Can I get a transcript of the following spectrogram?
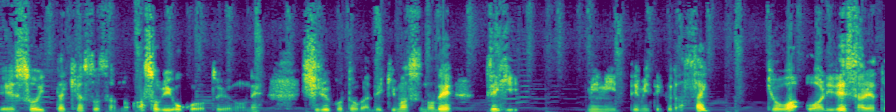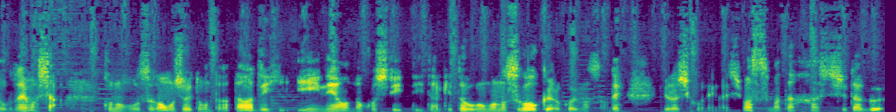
えーそういったキャストさんの遊び心というのをね、知ることができますので、ぜひ見に行ってみてください。今日は終わりです。ありがとうございました。この放送が面白いと思った方は、ぜひいいねを残していっていただけると僕もものすごく喜びますので、よろしくお願いします。また、ハッシュタグ、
